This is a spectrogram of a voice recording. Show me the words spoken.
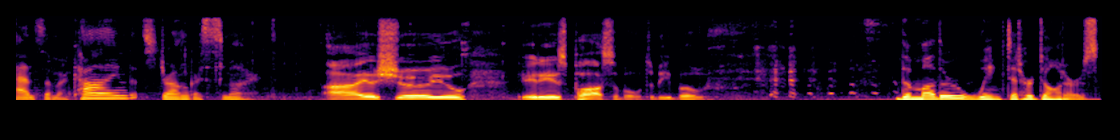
handsome or kind, strong or smart. I assure you, it is possible to be both. The mother winked at her daughters.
